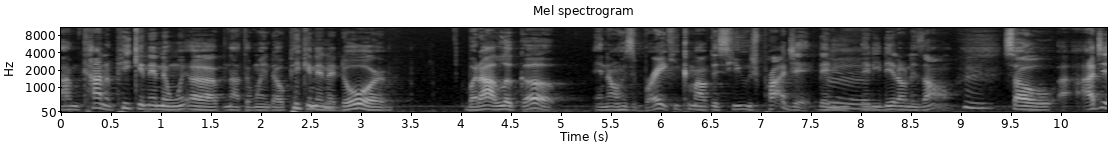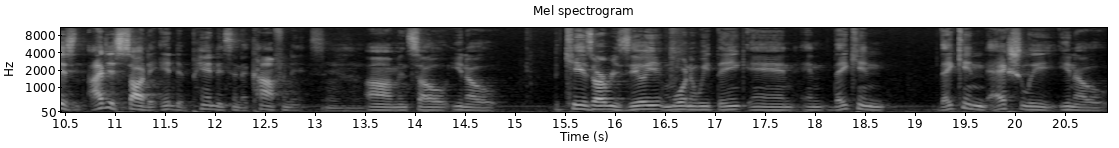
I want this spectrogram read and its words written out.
i'm kind of peeking in the uh not the window peeking in the door but i look up and on his break he come out this huge project that he that he hmm. did on his own. Hmm. So I- i just i just saw the independence and the confidence. Mm-hmm. Um and so you know the kids are resilient more than we think and and they can they can actually you know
